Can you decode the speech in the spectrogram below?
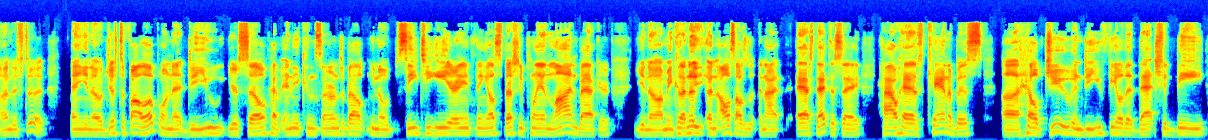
Understood. And you know, just to follow up on that, do you yourself have any concerns about you know CTE or anything else, especially playing linebacker? You know, I mean, because I know, you, and also, I was, and I asked that to say, how has cannabis uh, helped you, and do you feel that that should be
